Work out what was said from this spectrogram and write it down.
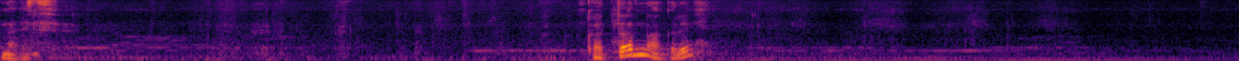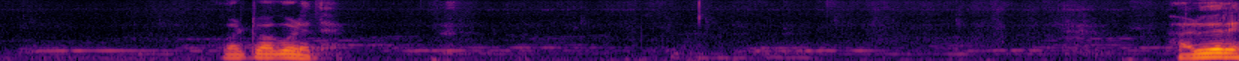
नाहीच खतरनाक रे. वटवा गोड आहेत. हळू रे.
